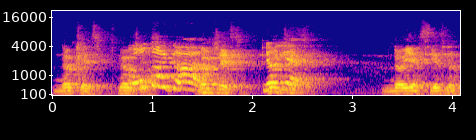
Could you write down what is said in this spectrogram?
No chaser. No Oh my God. No chaser. No chaser. yes. No yes, yes, no.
